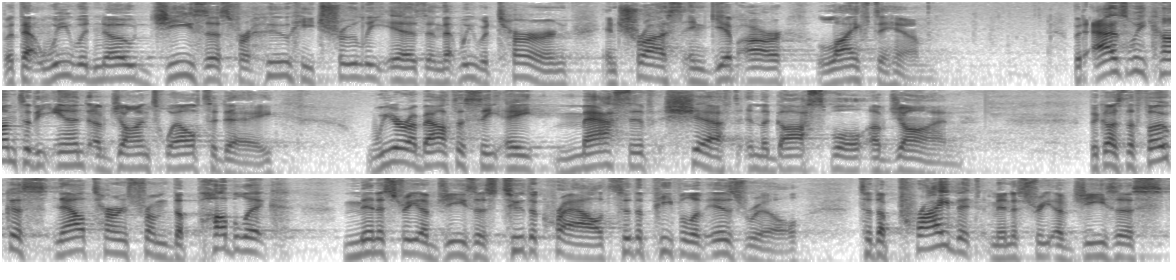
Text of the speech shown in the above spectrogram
but that we would know Jesus for who he truly is and that we would turn and trust and give our life to him. But as we come to the end of John 12 today, we are about to see a massive shift in the Gospel of John. Because the focus now turns from the public ministry of Jesus to the crowds, to the people of Israel, to the private ministry of Jesus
